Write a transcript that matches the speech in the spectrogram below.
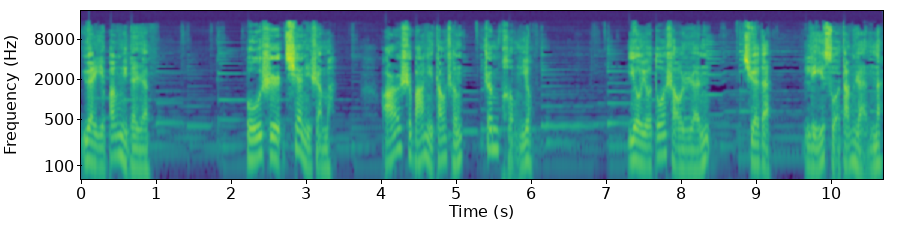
愿意帮你的人，不是欠你什么，而是把你当成真朋友。又有多少人觉得理所当然呢？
